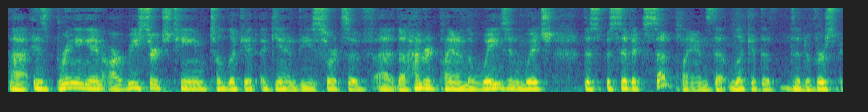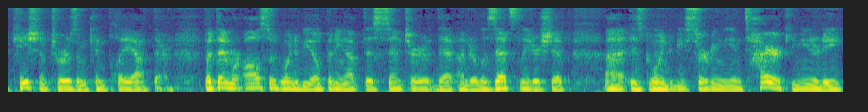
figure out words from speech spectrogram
uh, is bringing in our research team to look at, again, these sorts of uh, the 100 plan and the ways in which the specific subplans that look at the, the diversification of tourism can play out there. But then we're also going to be opening up this center that, under Lizette's leadership, uh, is going to be serving the entire community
